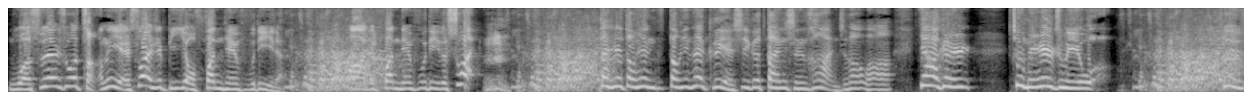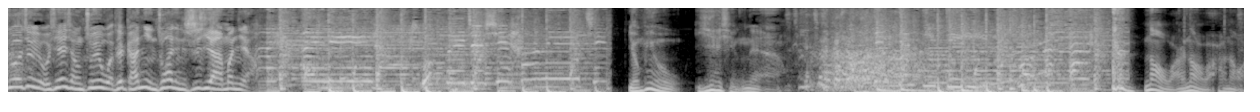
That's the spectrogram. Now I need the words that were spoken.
我虽然说长得也算是比较翻天覆地的啊，这翻天覆地的帅，但是到现到现在哥也是一个单身汉，知道吗？压根儿就没人追我，所以说就有些想追我的，赶紧抓紧时间吧你。有没有一夜情的？闹玩闹玩闹玩。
